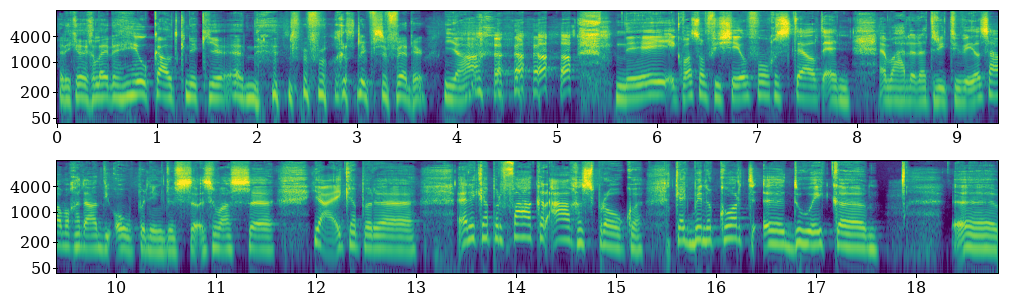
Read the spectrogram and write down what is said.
En die kreeg alleen een heel koud knikje. En vervolgens liep ze verder. Ja. nee, ik was officieel voorgesteld. En, en we hadden dat ritueel samen gedaan, die opening. Dus ze was, uh, ja, ik heb er. Uh, en ik heb er vaker aangesproken. Kijk, binnenkort uh, doe ik. Uh,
